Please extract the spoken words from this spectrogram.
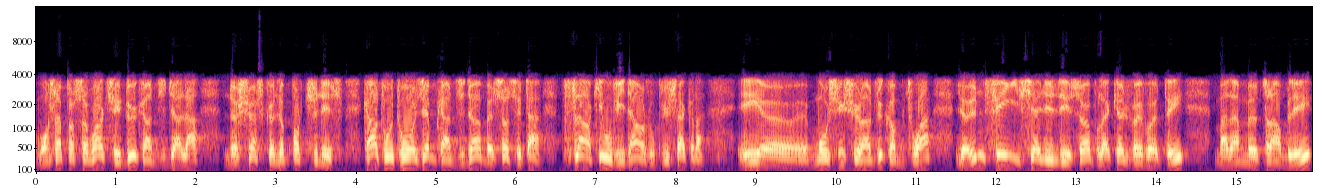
vont s'apercevoir que ces deux candidats-là ne cherchent que l'opportunisme. Quant au troisième candidat, ben ça, c'est à flanquer au vidange au plus sacrant. Et euh, moi aussi, je suis rendu comme toi. Il y a une fille ici à l'île des Sœurs pour laquelle je vais voter, Madame Tremblay.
